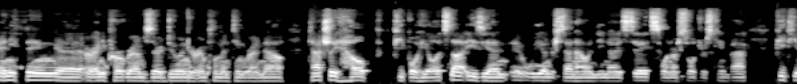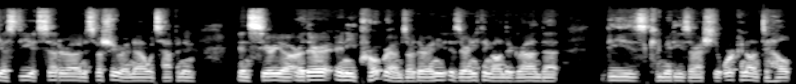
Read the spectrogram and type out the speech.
anything uh, or any programs they're doing or implementing right now to actually help people heal. It's not easy, and it, we understand how in the United States, when our soldiers came back, PTSD, etc., and especially right now, what's happening in Syria. Are there any programs? Are there any? Is there anything on the ground that these committees are actually working on to help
